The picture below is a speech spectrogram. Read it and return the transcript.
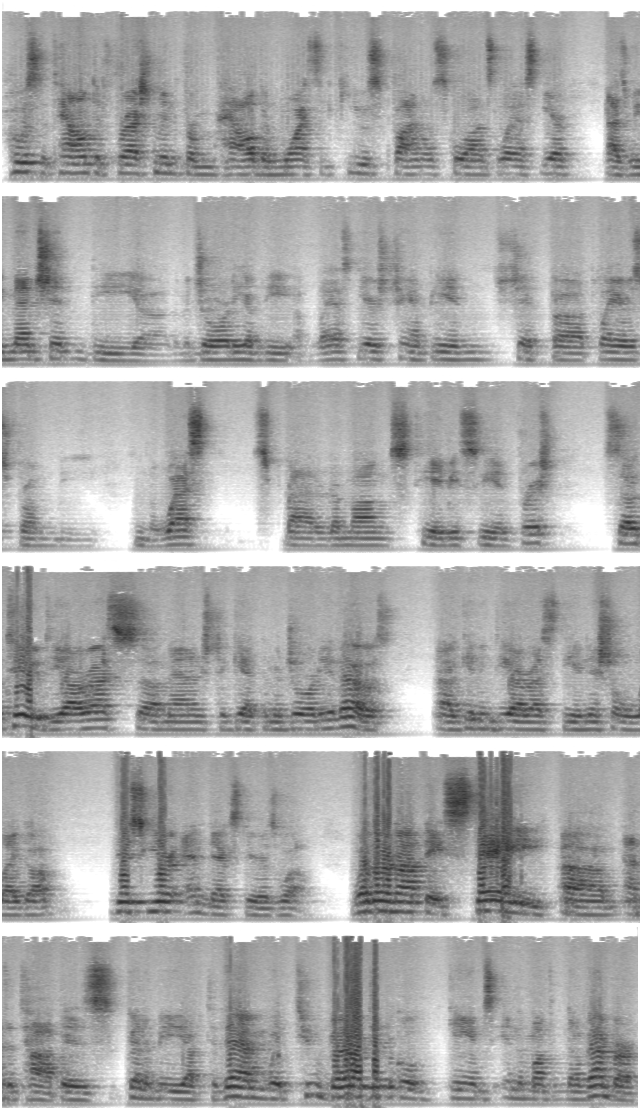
Host the talented freshmen from Halb and YCQ's final squads last year. As we mentioned, the uh, the majority of the of last year's championship uh, players from the from the West spattered amongst TABC and Frisch. So too, DRS uh, managed to get the majority of those, uh, giving DRS the initial leg up this year and next year as well. Whether or not they stay um, at the top is going to be up to them with two very difficult games in the month of November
